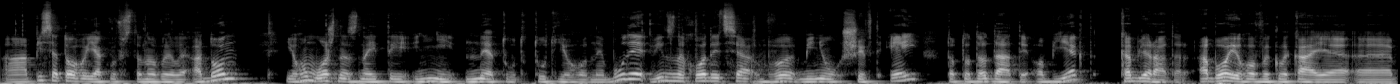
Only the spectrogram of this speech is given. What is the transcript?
А Після того, як ви встановили аддон, його можна знайти ні, не тут, тут його не буде. Він знаходиться в меню Shift-A, тобто додати об'єкт кабліратор, або його викликає е,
